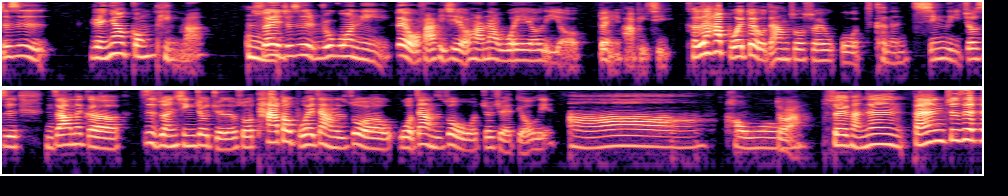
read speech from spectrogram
就是人要公平嘛。所以就是，如果你对我发脾气的话，那我也有理由对你发脾气。可是他不会对我这样做，所以我可能心里就是，你知道那个自尊心就觉得说，他都不会这样子做，我这样子做我就觉得丢脸啊。好哦，对啊。所以反正反正就是，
